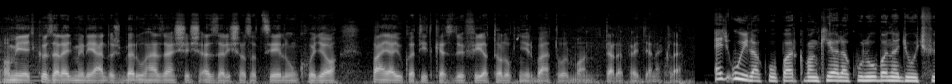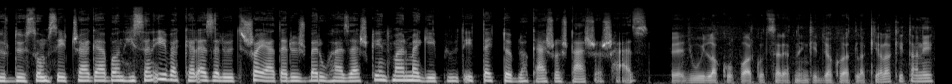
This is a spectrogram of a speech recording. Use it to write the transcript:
ami egy közel egy milliárdos beruházás, és ezzel is az a célunk, hogy a pályájukat itt kezdő fiatalok Nyírbátorban telepedjenek le. Egy új lakópark van kialakulóban a gyógyfürdő szomszédságában, hiszen évekkel ezelőtt saját erős beruházásként már megépült itt egy több lakásos társasház egy új lakóparkot szeretnénk itt gyakorlatilag kialakítani.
